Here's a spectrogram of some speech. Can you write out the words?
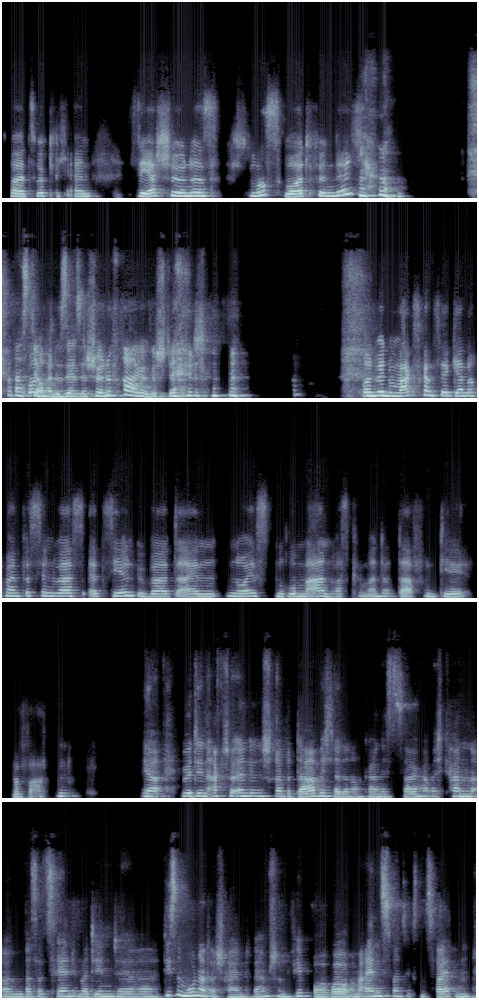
Das war jetzt wirklich ein sehr schönes Schlusswort, finde ich. Hast dir auch eine sehr, sehr schöne Frage gestellt. Und wenn du magst, kannst du ja gerne noch mal ein bisschen was erzählen über deinen neuesten Roman. Was kann man da von dir erwarten? Ja, über den aktuellen, den ich schreibe, darf ich leider noch gar nichts sagen, aber ich kann ähm, was erzählen über den, der diesen Monat erscheint. Wir haben schon Februar, wow, am 21.02.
